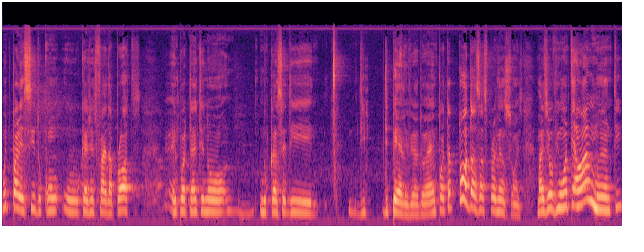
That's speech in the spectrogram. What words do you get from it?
muito parecido com o que a gente faz da prótese, é importante no, no câncer de, de, de pele, vereador. É importante todas as prevenções. Mas eu vi ontem alarmante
